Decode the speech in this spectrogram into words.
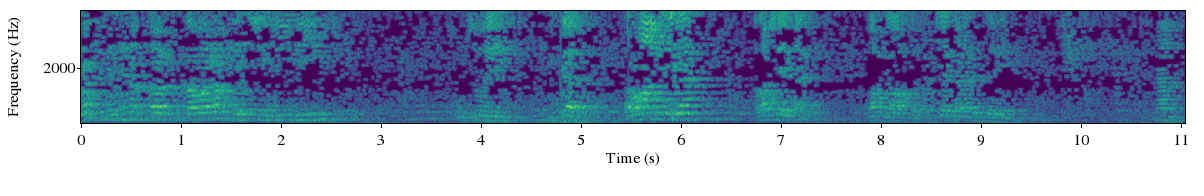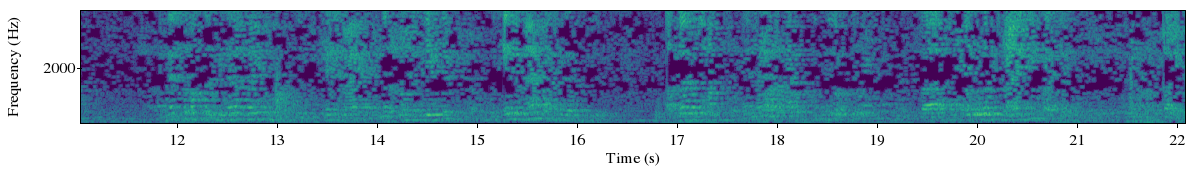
رحت من هنا اختار كمرة H E B 500 بجد أروح اعمل إيه بقى؟ أروح check عليها واحدة واحدة بقى تشيك عليها إزاي؟ نعم. الناس تبص الكتابه طيب وتتكلم معايا. الناس تبص تكتب وتحل معايا وبعد كده تكتب اصل أنا مش حافظ يعني أنا حاجة دي وصلت. فحلوا بس معايا دي وبعد كده. طيب.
